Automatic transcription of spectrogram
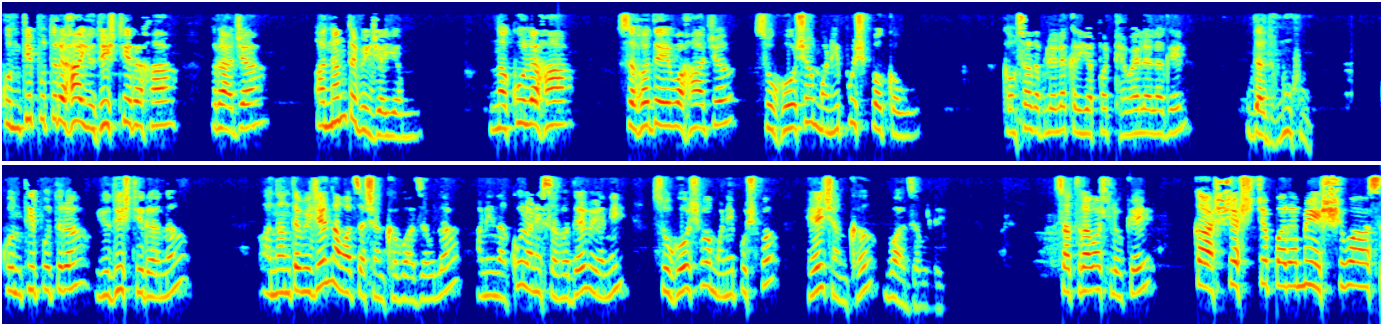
कुंतीपुत्र हा युधिष्ठिर हा राजा अनंत विजयम. नकुल हा सहदेव हा च सुघोष मणिपुष्पकौ. कंसात आपल्याला क्रियापद ठेवायला लागेल. दधमुहू. कुंतीपुत्र युधिष्ठिरानं अनंत विजय नावाचा शंख वाजवला आणि नकुल आणि सहदेव यांनी सुघोष व मणिपुष्प हे शंख वाजवले. सतरावा श्लोके काश्यश्च परमेश्वास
